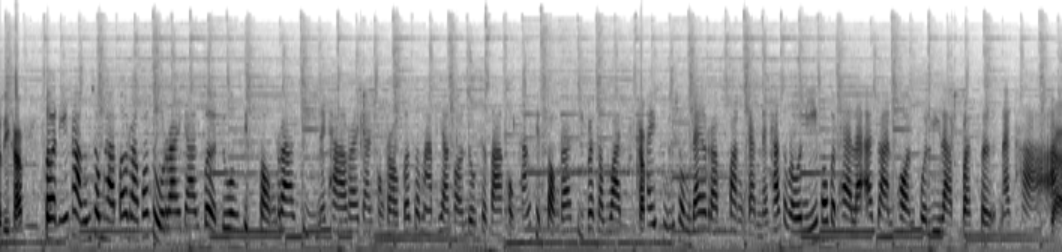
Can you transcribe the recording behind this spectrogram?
วัสดีครับ สวัสดีค่ะคุณผู้ชมคะต้อนรับเข้าสู่รายการเปิดดวง 12 ราศีนะคะ รายการของเราก็จะมาพยากรณ์ดวงชะตาของทั้ง 12 ราศีประจำวันครับให้คุณผู้ชมได้รับฟังกันนะคะสำหรับวันนี้พบกับแพนและอาจารย์พรพลลีลาประเสริฐนะคะจ้ะ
